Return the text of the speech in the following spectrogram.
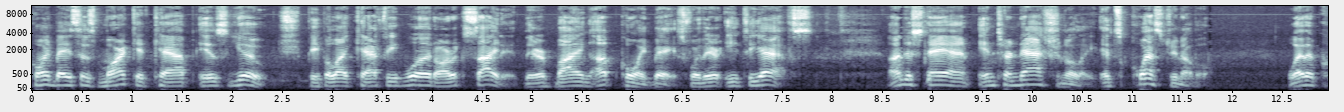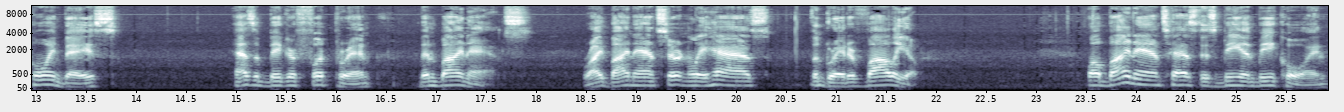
Coinbase's market cap is huge. People like Cathie Wood are excited. They're buying up Coinbase for their ETFs. Understand, internationally, it's questionable whether Coinbase has a bigger footprint than Binance. Right? Binance certainly has the greater volume. Well, Binance has this BNB coin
